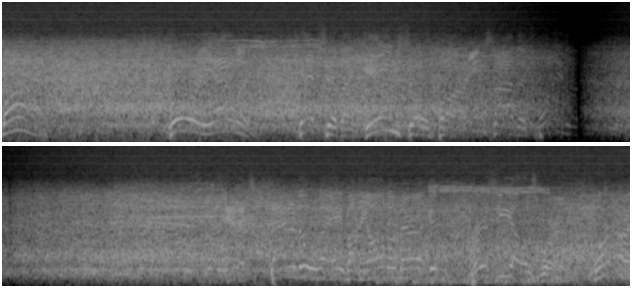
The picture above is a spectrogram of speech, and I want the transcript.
Wow. Corey Allen, catch of the game so far. Inside the 20. And it's batted away by the All-American Percy Ellsworth. What a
